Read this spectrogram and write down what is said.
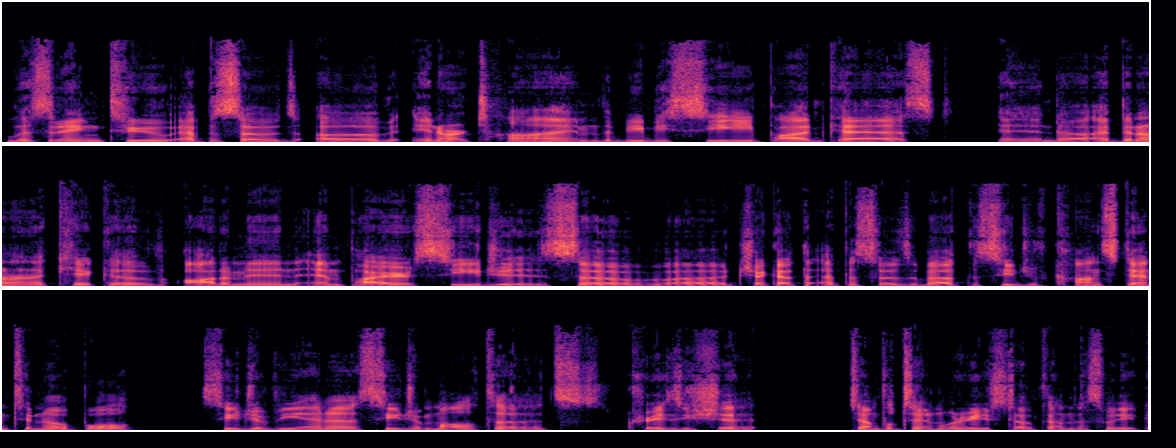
listening to episodes of In Our Time, the BBC podcast. And uh, I've been on a kick of Ottoman Empire sieges. So uh, check out the episodes about the siege of Constantinople, siege of Vienna, siege of Malta. It's crazy shit. Templeton, what are you stoked on this week?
